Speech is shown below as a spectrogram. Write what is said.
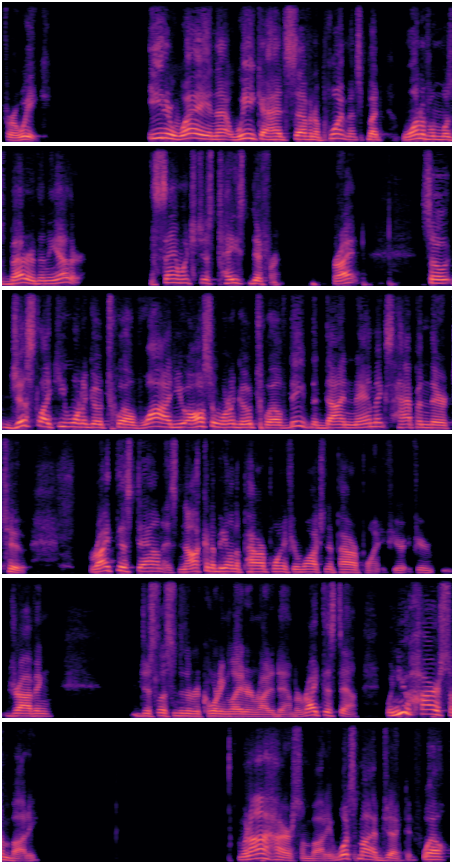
for a week. Either way, in that week, I had seven appointments, but one of them was better than the other. The sandwich just tastes different, right? So, just like you want to go 12 wide, you also want to go 12 deep. The dynamics happen there too. Write this down. It's not going to be on the PowerPoint if you're watching the PowerPoint. If you're, if you're driving, just listen to the recording later and write it down. But write this down. When you hire somebody, when I hire somebody, what's my objective? Well,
